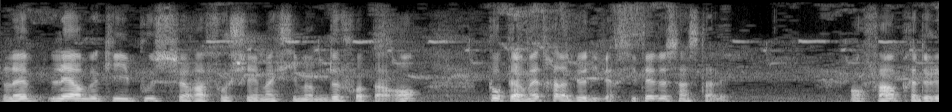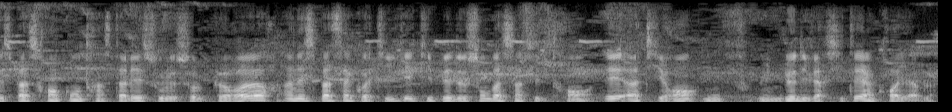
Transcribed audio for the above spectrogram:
L'herbe qui y pousse sera fauchée maximum deux fois par an pour permettre à la biodiversité de s'installer. Enfin, près de l'espace rencontre installé sous le sol pleureur, un espace aquatique équipé de son bassin filtrant et attirant une, une biodiversité incroyable.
